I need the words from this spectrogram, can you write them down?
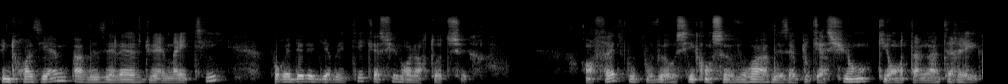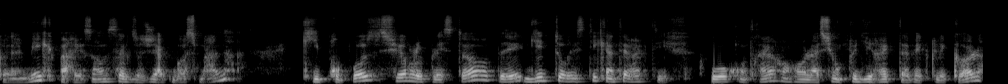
Une troisième par des élèves du MIT pour aider les diabétiques à suivre leur taux de sucre. En fait, vous pouvez aussi concevoir des applications qui ont un intérêt économique, par exemple celle de Jacques Bossman, qui propose sur le Play Store des guides touristiques interactifs ou au contraire en relation plus directe avec l'école,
